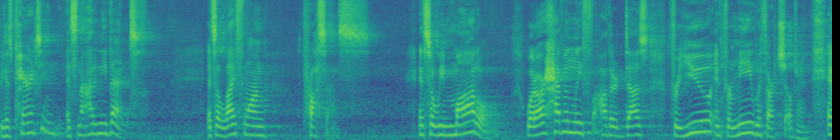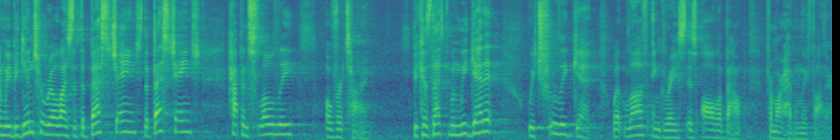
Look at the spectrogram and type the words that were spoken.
Because parenting, it's not an event, it's a lifelong process. And so we model what our Heavenly Father does for you and for me with our children. And we begin to realize that the best change, the best change, happens slowly over time. Because that's when we get it, we truly get what love and grace is all about from our Heavenly Father.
